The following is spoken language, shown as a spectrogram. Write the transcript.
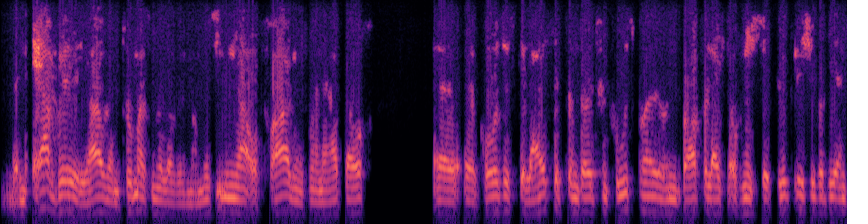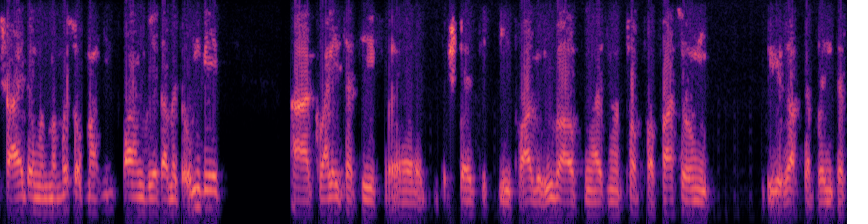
wenn er will, ja, wenn Thomas Müller will, man muss ihn ja auch fragen. Ich meine, er hat auch äh, äh, Großes geleistet zum deutschen Fußball und war vielleicht auch nicht so glücklich über die Entscheidung. Und man muss auch mal ihn fragen, wie er damit umgeht. Äh, qualitativ äh, stellt sich die Frage überhaupt nicht. Also eine Top-Verfassung, wie gesagt, er bringt das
